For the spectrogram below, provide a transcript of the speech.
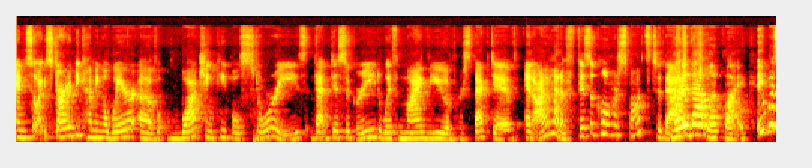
And so I started becoming aware of watching people's stories that disagreed with my view and perspective. And I had a physical response to that. What did that look like? It was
